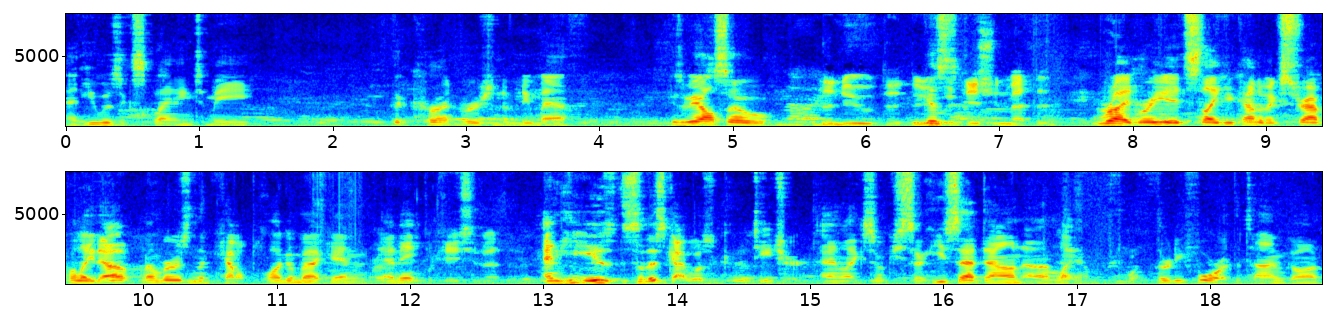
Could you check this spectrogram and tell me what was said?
and he was explaining to me the current version of new math because we also The new the new addition method right where it's like you kind of extrapolate out numbers and then kind of plug them back in, the and it and he is so this guy was a good teacher. And like so so he sat down and i'm like i'm what, 34 at the time going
